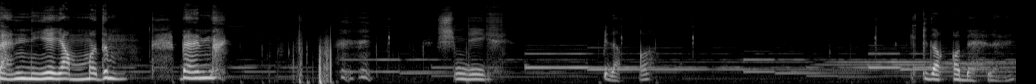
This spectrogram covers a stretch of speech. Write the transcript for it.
Ben niye yanmadım? Ben... Şimdi Bir dakika. İki dakika bekleyin.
